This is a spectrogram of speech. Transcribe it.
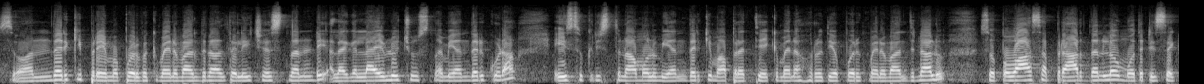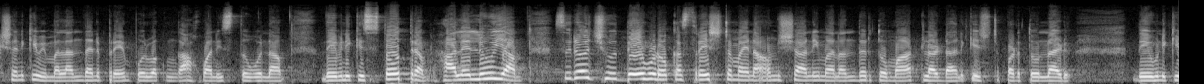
సో అందరికీ ప్రేమపూర్వకమైన వందనాలు తెలియచేస్తున్నానండి. అలాగే లైవ్లో చూస్తున్న మీ అందరు కూడా యేసుక్రీస్తు నామలు మీ అందరికీ మా ప్రత్యేకమైన హృదయపూర్వకమైన వందనాలు. సో ఉపవాస ప్రార్థనలో మొదటి సెక్షన్కి మిమ్మల్ని అందరినీ ప్రేమపూర్వకంగా ఆహ్వానిస్తూ ఉన్నాం. దేవునికి స్తోత్రం. హాలెలూయా ఈరోజు దేవుడు ఒక శ్రేష్టమైన అంశాన్ని మనందరితో మాట్లాడడానికి ఇష్టపడుతున్నాడు. దేవునికి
